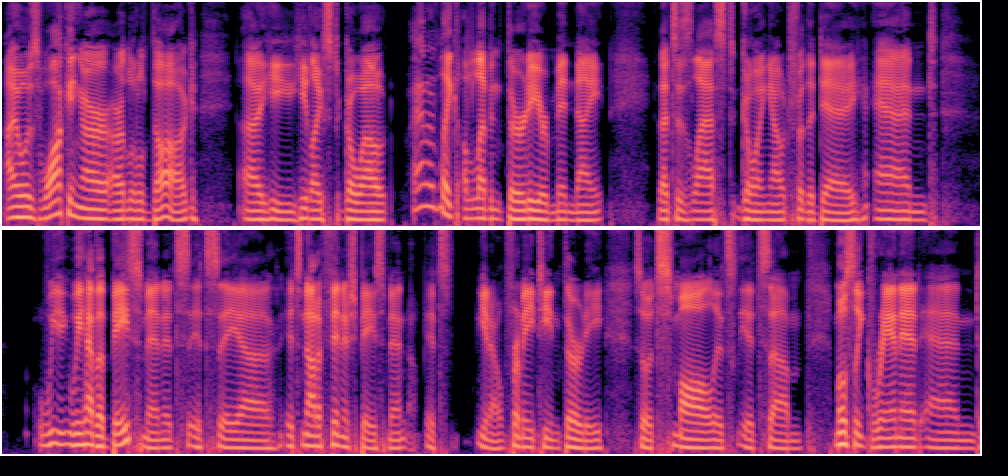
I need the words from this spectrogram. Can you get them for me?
I was walking our, our little dog. Uh, he he likes to go out at like eleven thirty or midnight. That's his last going out for the day, and we we have a basement. It's it's a uh, it's not a finished basement. It's you know from eighteen thirty, so it's small. It's it's um mostly granite and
